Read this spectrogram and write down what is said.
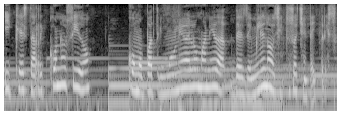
y que está reconocido como Patrimonio de la Humanidad desde 1983,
